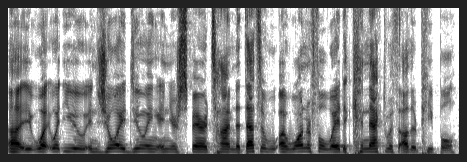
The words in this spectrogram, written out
uh, what, what you enjoy doing in your spare time, that that's a, a wonderful way to connect with other people people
